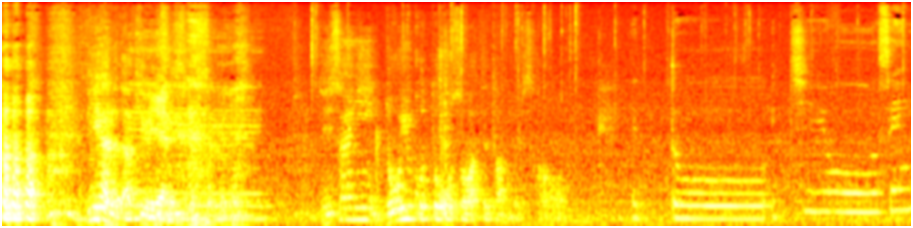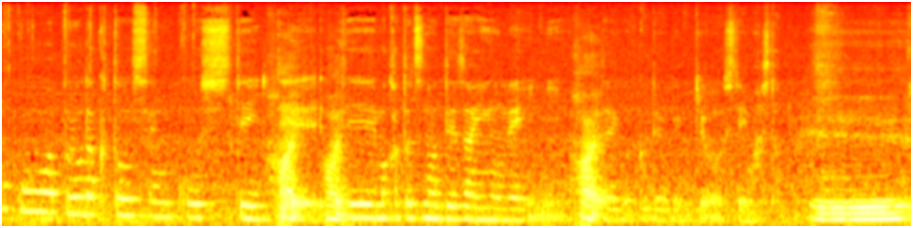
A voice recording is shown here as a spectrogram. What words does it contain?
と思って。リアルだ急に。実際にどういうことを教わってたんですか？と一応専攻はプロダクトを専攻していて、はいはい。で、まあ、形のデザインをメインに大はい学で勉強していました、へえ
